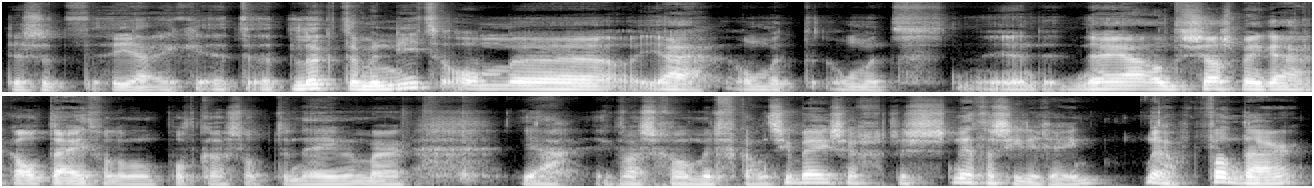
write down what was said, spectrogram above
Dus het, ja, ik, het, het lukte me niet om, uh, ja, om het. Om het nou ja, enthousiast ben ik eigenlijk altijd wel om een podcast op te nemen. Maar ja, ik was gewoon met vakantie bezig. Dus net als iedereen. Nou, vandaar.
